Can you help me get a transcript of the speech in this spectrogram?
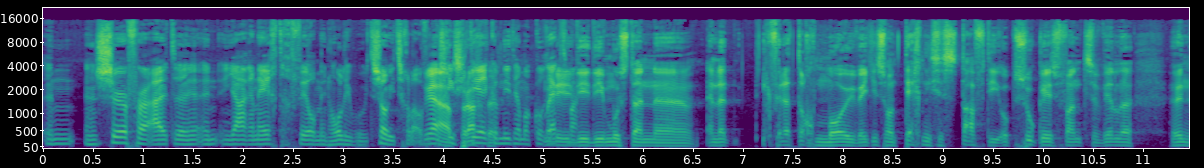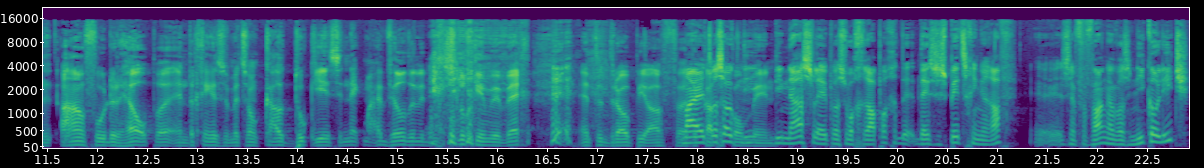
een, een surfer uit een, een, een jaren negentig film in Hollywood. Zoiets geloof ik. Ja, Misschien citeer ik hem niet helemaal correct. Maar die, maar- die, die moest dan. eh, en dat, ik vind dat toch mooi, weet je, zo'n technische staf die op zoek is van ze willen hun aanvoerder helpen. En dan gingen ze met zo'n koud doekje in zijn nek, maar hij wilde het niet, sloeg hij hem weer weg. En toen droop hij af. eh, maar de het was ook die, in. die nasleep was wel grappig. De- deze spits ging eraf. Eh, zijn vervanger was Nikolic.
